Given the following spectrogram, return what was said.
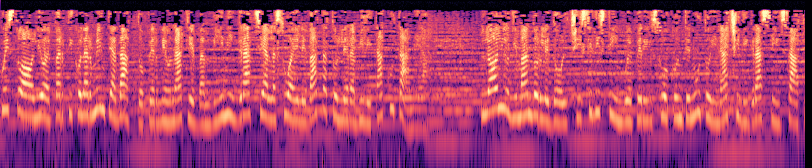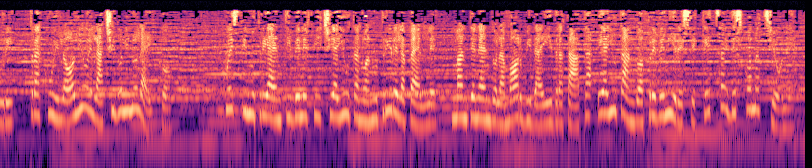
Questo olio è particolarmente adatto per neonati e bambini grazie alla sua elevata tollerabilità cutanea. L'olio di mandorle dolci si distingue per il suo contenuto in acidi grassi insaturi, tra cui l'olio e l'acido linoleico. Questi nutrienti benefici aiutano a nutrire la pelle, mantenendola morbida e idratata e aiutando a prevenire secchezza ed esquamazione.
